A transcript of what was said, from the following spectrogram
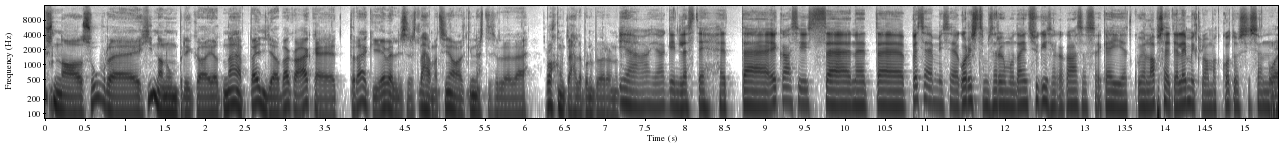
üsna suure hinnanumbriga ja näeb välja väga äge, et räägi Eveli sellest lähemalt, sina oled kindlasti sellele rohkem tähelepanu pööranud. ja, ja kindlasti, et ega siis need pesemise ja koristamise rõõmud ainult sügisega kaasas ei käi, et kui on lapsed ja lemmikloomad kodus, siis on oh,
